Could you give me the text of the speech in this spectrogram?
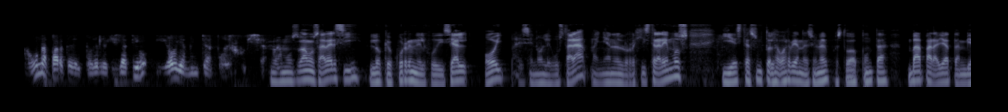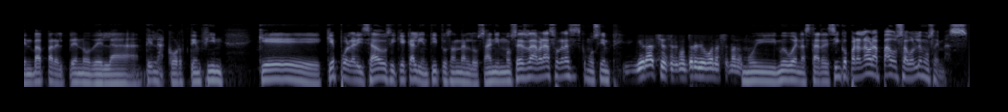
a una parte del Poder Legislativo y obviamente al Poder Judicial. Vamos, vamos a ver si lo que ocurre en el Judicial hoy parece no le gustará, mañana lo registraremos y este asunto de la Guardia Nacional, pues todo apunta, va para allá también, va para el Pleno de la, de la Corte, en fin. Qué, qué polarizados y qué calientitos andan los ánimos. Es abrazo, gracias como siempre. Gracias, al contrario, buenas semanas. Muy, muy buenas tardes. Cinco para la hora, pausa, volvemos, hay más.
